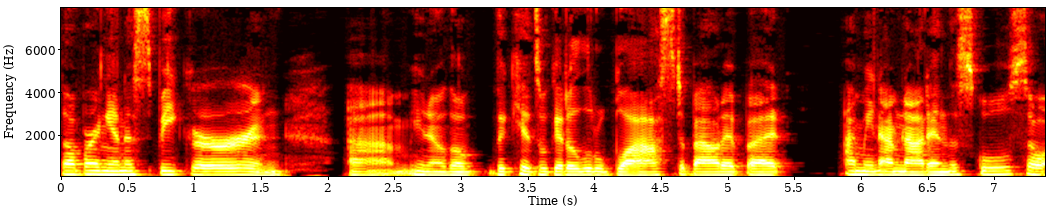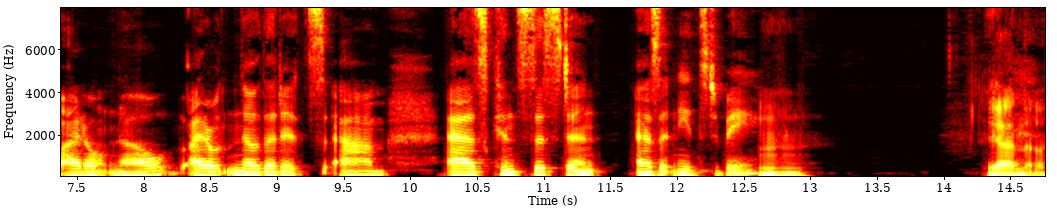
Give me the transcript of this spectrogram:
they'll bring in a speaker and, um, you know, the kids will get a little blast about it. But I mean, I'm not in the school, so I don't know. I don't know that it's um, as consistent as it needs to be. Mm-hmm. Yeah, no.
